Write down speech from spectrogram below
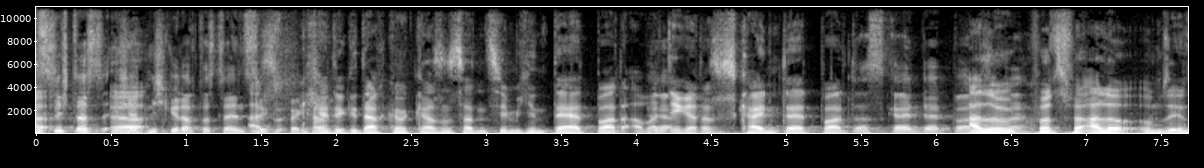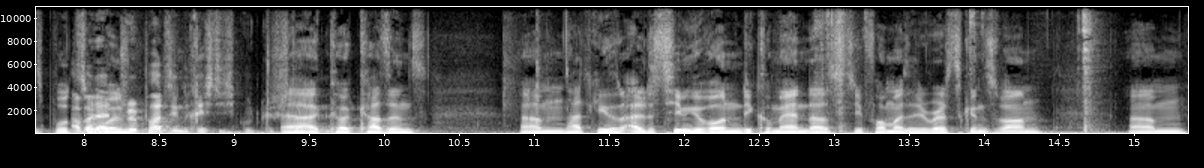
wusste nicht, dass, ich hätte nicht gedacht, dass der ein also, Sixpack ich hat. hätte gedacht, Kirk Cousins hat einen ziemlichen Dad-Butt, aber Ja. Digga, das ist kein Dad-Butt. Das ist kein Deadbud. Also Alter. kurz für alle, um sie ins Boot Aber zu der holen. Trip hat ihn richtig gut Äh, gestanden. Kirk Cousins ähm, hat gegen so ein altes Team gewonnen, die Commanders, die vormals die Redskins waren. Ähm,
